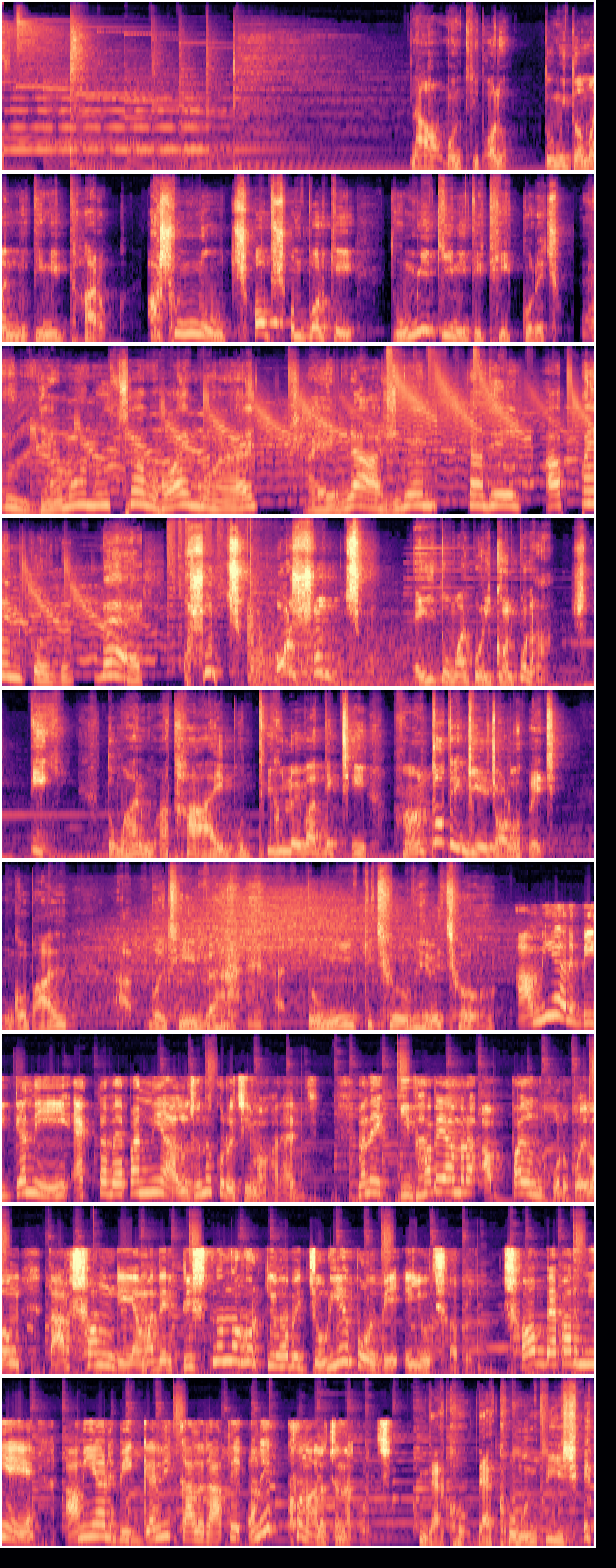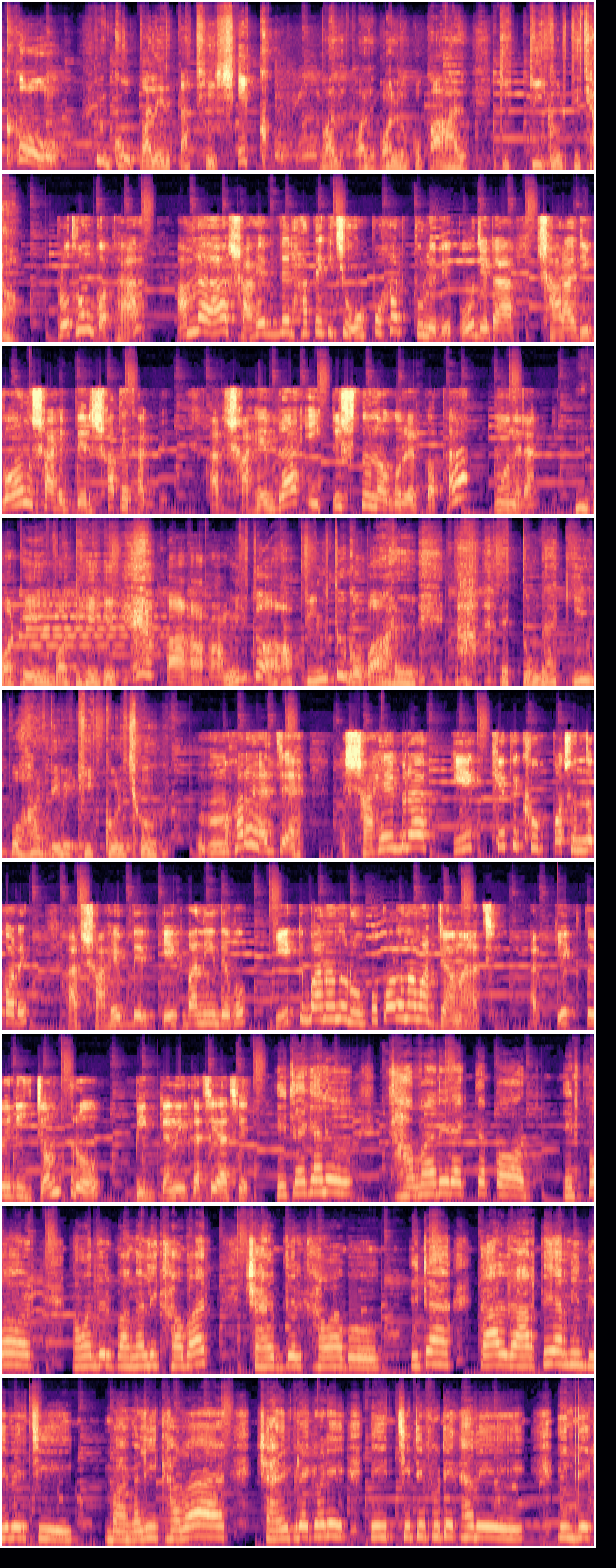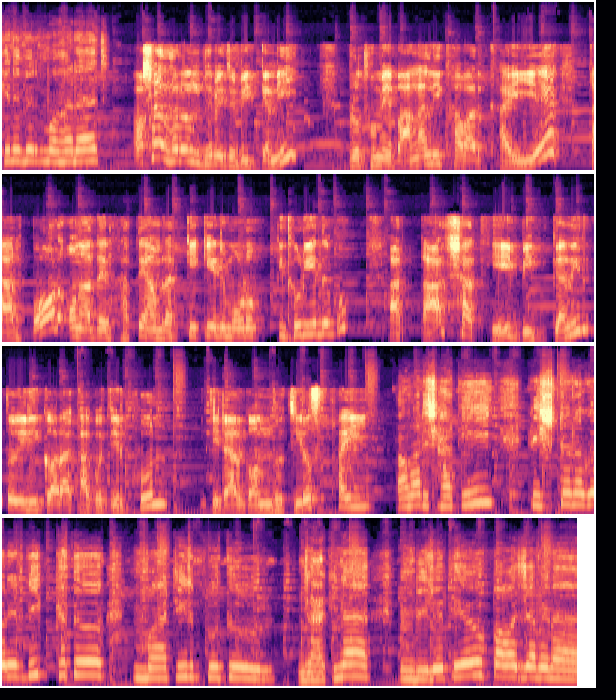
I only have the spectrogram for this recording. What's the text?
নাও মন্ত্রী বলো। তুমি তো আমার নীতি নির্ধারক। আসন্ন উৎসব সম্পর্কে তুমি কি নীতি ঠিক করেছ? যেমন উৎসব হয় মহারাজ সাহেবরা আসবেন তাদের আপ্যায়ন করবে। ব্যাস। অসহ্য অসহ্য। এই তোমার পরিকল্পনা সত্যি। তোমার মাথায় বুদ্ধিগুলো এবার দেখছি হাঁটুতে গিয়ে জড়ো হয়েছে। গোপাল বলছি তুমি কিছু ভেবেছো? আমি আর বিজ্ঞানী একটা ব্যাপার নিয়ে আলোচনা করেছি মহারাজ। মানে কীভাবে আমরা আপ্যায়ন করব এবং তার সঙ্গে আমাদের কৃষ্ণনগর কীভাবে জড়িয়ে পড়বে এই উৎসবে সব ব্যাপার নিয়ে আমি আর বিজ্ঞানী কাল রাতে অনেকক্ষণ আলোচনা করেছি। দেখো দেখো মন্ত্রী শেখো। গোপালের কাছে শেখো। বলো বলো বলো গোপাল কি কি করতে চাও? প্রথম কথা আমরা সাহেবদের হাতে কিছু উপহার তুলে দেব যেটা সারা জীবন সাহেবদের সাথে থাকবে। আর সাহেবরা এই কৃষ্ণনগরের কথা মনে রাখবে। বটে বটে। আমি তো আপ্লুত গোপাল। তোমরা কি উপহার দেবে ঠিক করেছ? মহারাজ সাহেবরা কেক খেতে খুব পছন্দ করে আর সাহেবদের কেক বানিয়ে দেব। কেক বানানোর উপকরণ আমার জানা আছে আর কেক তৈরির যন্ত্র বিজ্ঞানীর কাছে আছে। এটা গেল খাবারের একটা পদ। এরপর আমাদের বাঙালি খাবার সাহেবদের খাওয়াবো। এটা কাল রাতে আমি ভেবেছি। বাঙালি খাবার সাহেবরা একেবারে চেটে ফুটে খাবে। দেখে নেবেন মহারাজ। অসাধারণ ভেবেছে বিজ্ঞানী। প্রথমে বাঙালি খাবার খাইয়ে তারপর ওনাদের হাতে আমরা কেকের মোড়কটি ধরিয়ে দেব? আর তার সাথে বিজ্ঞানীর তৈরি করা কাগজের ফুল যেটার গন্ধ চিরস্থায়ী। আমার সাথেই কৃষ্ণনগরের বিখ্যাত মাটির পুতুল যা কিনা বিলেতেও পাওয়া যাবে না।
